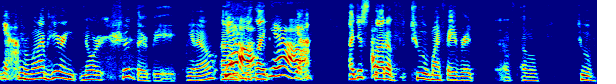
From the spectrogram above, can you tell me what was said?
Yeah. from what I'm hearing, nor should there be. You know, Um, yeah. like yeah. Yeah. I just I- thought of two of my favorite of, of two of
